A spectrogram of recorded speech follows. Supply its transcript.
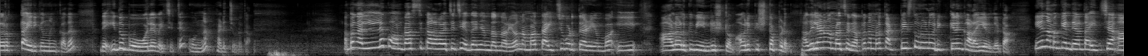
വെറുത്തായിരിക്കും നിങ്ങൾക്കത്. ഇതുപോലെ വെച്ചിട്ട് ഒന്ന് അടിച്ചു കൊടുക്കാം. അപ്പോൾ നല്ല കോൺട്രാസ്റ്റ് കളർ വെച്ച് ചെയ്ത് കഴിഞ്ഞാൽ എന്താണെന്നറിയോ നമ്മൾ തയ്ച്ചു കൊടുത്തു കഴിയുമ്പോൾ ഈ ആളുകൾക്ക് വീണ്ടും ഇഷ്ടം. അവർക്ക് ഇഷ്ടപ്പെടും. അതിലാണ് നമ്മൾ ചെയ്യുന്നത് അപ്പോൾ നമ്മൾ കട്ട് പീസ് തുണികൾ ഒരിക്കലും കളയരുത് കേട്ടോ ഇനി നമുക്ക് എന്ത് ചെയ്യാം? തയ്ച്ച ആ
